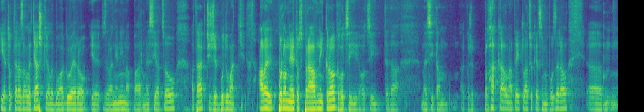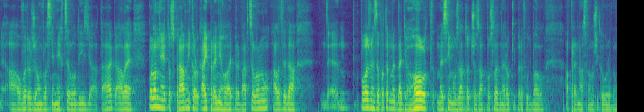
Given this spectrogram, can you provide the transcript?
Je to teraz ale ťažké, lebo Aguero je zranený na pár mesiacov a tak, čiže budú mať... Ale podľa mňa je to správny krok, hoci, hoci teda Messi tam akože plakal na tej tlačoke, ja som mu pozeral um, a hovoril, že on vlastne nechcel odísť a tak, ale podľa mňa je to správny krok aj pre neho, aj pre Barcelonu, ale teda um, považujem za potrebné dať hold Messimu za to, čo za posledné roky pre futbal a pre nás fanúšikov urobil.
